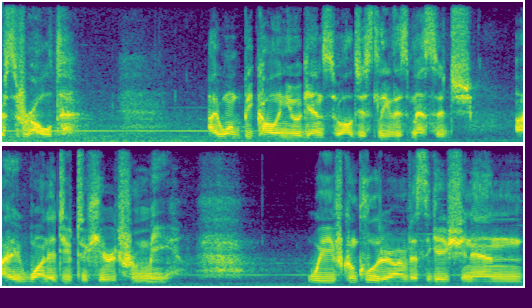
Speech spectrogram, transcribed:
Christopher Holt. I won't be calling you again, so I'll just leave this message. I wanted you to hear it from me. We've concluded our investigation, and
